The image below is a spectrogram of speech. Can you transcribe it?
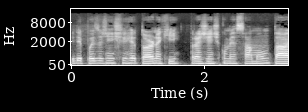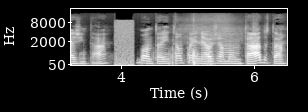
e depois a gente retorna aqui pra gente começar a montagem, tá? Bom, tá então o painel já montado, tá?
